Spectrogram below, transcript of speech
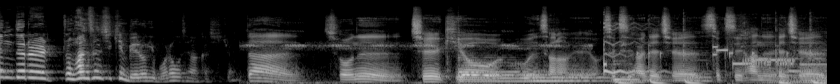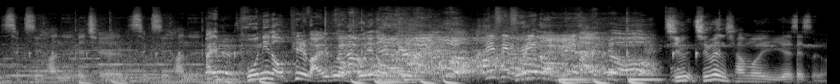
팬들을 좀 환승시킨 매력이 뭐라고 생각하시죠? 일단 저는 제일 귀여운 음. 사람이에요. 섹시할 때 제일 섹시하는 때 제일 섹시하는 때 제일 섹시하는 아니 본인 어필 말고요. 본인 어필 말고. 본인 어필 말고요. 짐, 짐은 잠을 이해했어요.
